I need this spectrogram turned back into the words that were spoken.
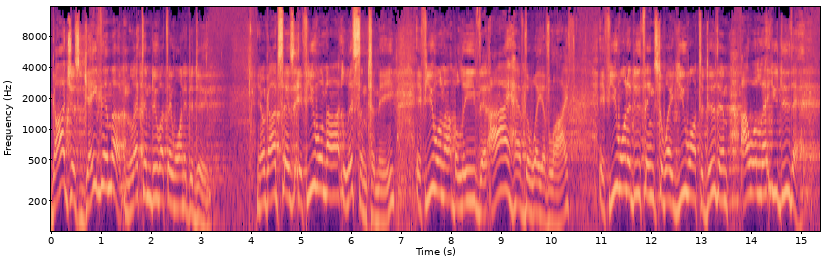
God just gave them up and let them do what they wanted to do. You know, God says, if you will not listen to me, if you will not believe that I have the way of life, if you want to do things the way you want to do them, I will let you do that.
